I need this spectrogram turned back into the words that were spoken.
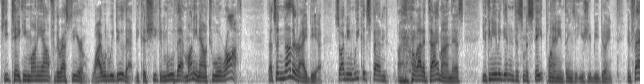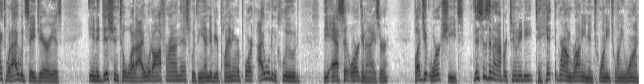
keep taking money out for the rest of the year. Why would we do that? Because she can move that money now to a Roth. That's another idea. So I mean, we could spend a lot of time on this. You can even get into some estate planning things that you should be doing. In fact, what I would say, Jerry, is in addition to what I would offer on this with the end of your planning report, I would include the asset organizer, budget worksheets. This is an opportunity to hit the ground running in 2021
